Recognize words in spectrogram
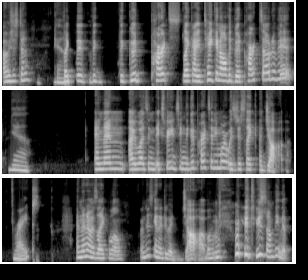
I was just done. Yeah. Like the the the good parts, like I had taken all the good parts out of it. Yeah. And then I wasn't experiencing the good parts anymore. It was just like a job. Right. And then I was like, well, I'm just going to do a job. I'm going to do something that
